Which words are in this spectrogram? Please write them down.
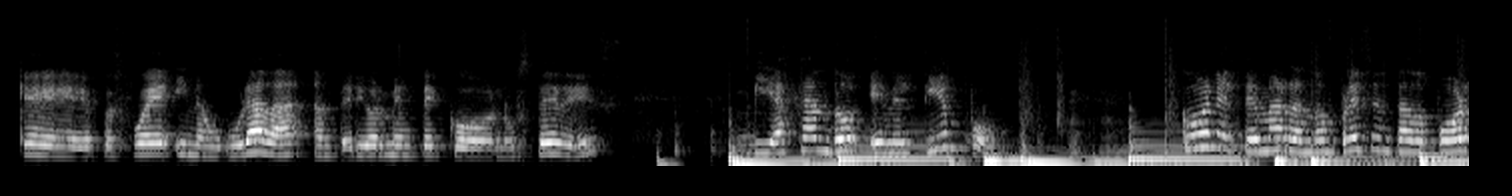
que pues fue inaugurada anteriormente con ustedes, viajando en el tiempo con el tema random presentado por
